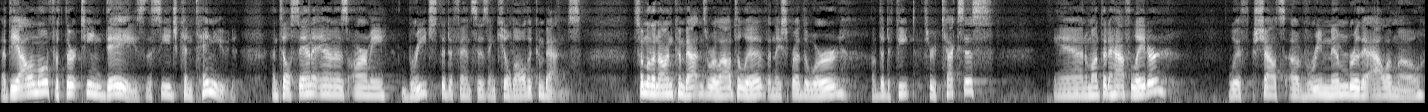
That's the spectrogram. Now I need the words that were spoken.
At the Alamo, for 13 days, the siege continued until Santa Anna's army breached the defenses and killed all the combatants. Some of the non combatants were allowed to live, and they spread the word of the defeat through Texas. And a month and a half later, with shouts of Remember the Alamo.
